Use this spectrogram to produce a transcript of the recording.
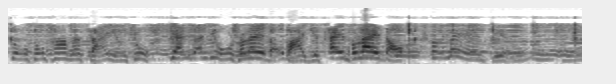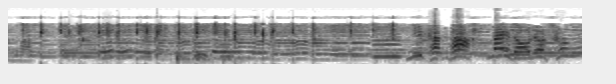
送送他们三英雄。简短就是来到吧，一抬头来到城门厅啊。你看他来到了城门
